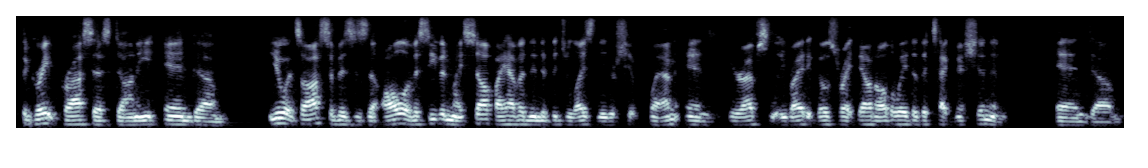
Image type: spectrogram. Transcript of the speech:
It's a great process, Donnie, and um, you know what's awesome is is that all of us, even myself, I have an individualized leadership plan, and you're absolutely right. It goes right down all the way to the technician, and and um,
